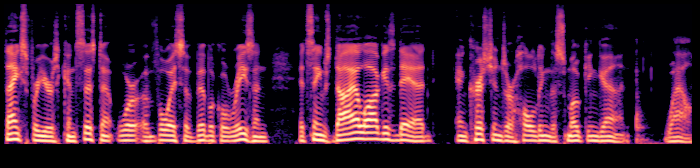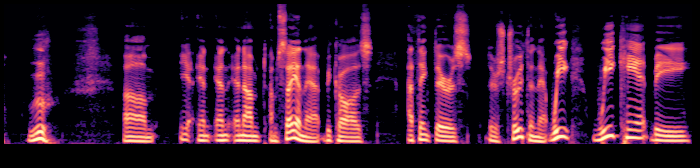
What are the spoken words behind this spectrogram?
Thanks for your consistent wor of voice of biblical reason. It seems dialogue is dead and Christians are holding the smoking gun. Wow. Um, yeah, and, and, and I'm I'm saying that because I think there's there's truth in that. We we can't be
